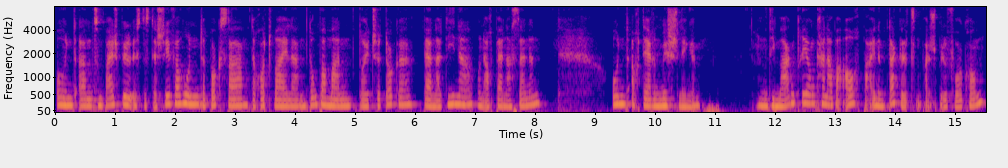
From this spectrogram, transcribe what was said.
Und ähm, zum Beispiel ist es der Schäferhund, der Boxer, der Rottweiler, Dobermann, Deutsche Dogge, Bernardiner und auch Berner Sennen und auch deren Mischlinge. Die Magendrehung kann aber auch bei einem Dackel zum Beispiel vorkommen.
